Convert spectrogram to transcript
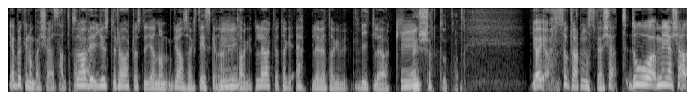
jag brukar nog bara köra salt och Så peppar. har vi just rört oss genom grönsaksdiskarna. Vi har tagit lök, vi har tagit äpple, vi har tagit vitlök. Men köttet då? Ja, ja, såklart måste vi ha kött. Då, men jag kör all,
